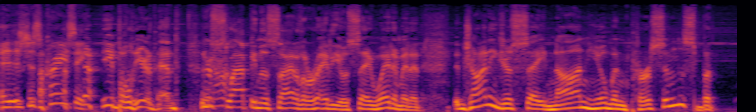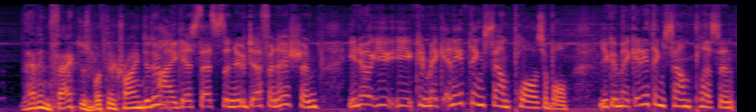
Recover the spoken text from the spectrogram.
It's just crazy. People hear that. They're slapping the side of the radio saying, wait a minute, did Joni just say non human persons? But that, in fact, is what they're trying to do. I guess that's the new definition. You know, you, you can make anything sound plausible. You can make anything sound pleasant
